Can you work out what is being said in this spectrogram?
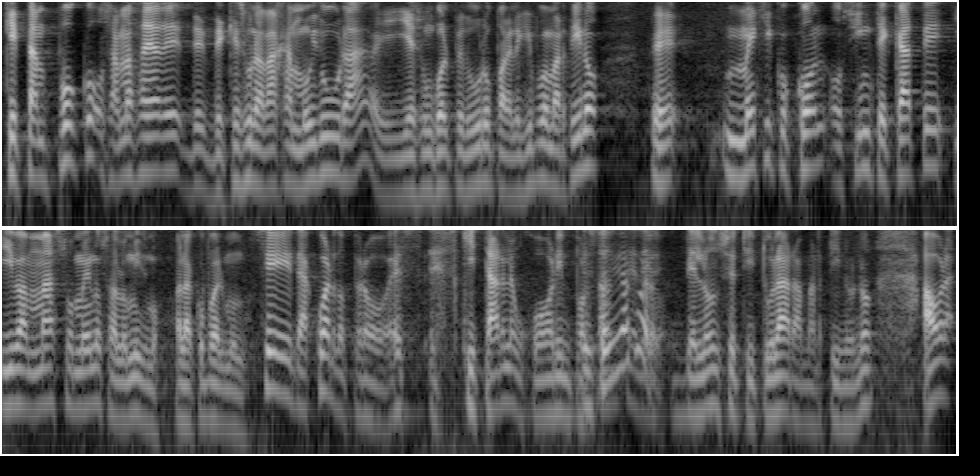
que tampoco, o sea, más allá de, de- de que es una baja muy dura y es un golpe duro para el equipo de Martino, eh, México con o sin Tecate iba más o menos a lo mismo, a la Copa del Mundo. Sí, de acuerdo, pero es, es quitarle a un jugador importante Estoy de acuerdo. del once titular a Martino, ¿no? Ahora,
